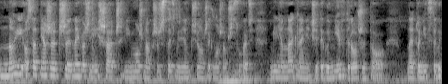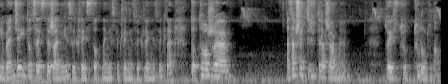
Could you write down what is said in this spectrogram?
No i ostatnia rzecz, najważniejsza, czyli można przeczytać milion książek, można przesłuchać milion nagrań. Jak się tego nie wdroży, to, to nic z tego nie będzie. I to, co jest też niezwykle istotne, niezwykle, niezwykle, niezwykle, to to, że zawsze jak coś wdrażamy, to jest tu trudno,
